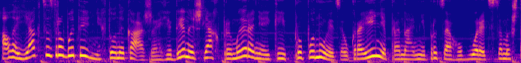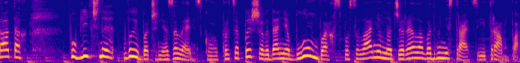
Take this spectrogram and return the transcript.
Але як це зробити, ніхто не каже. Єдиний шлях примирення, який пропонується Україні, принаймні про це говорять в самих штатах. Публічне вибачення Зеленського про це пише видання Bloomberg з посиланням на джерела в адміністрації Трампа.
